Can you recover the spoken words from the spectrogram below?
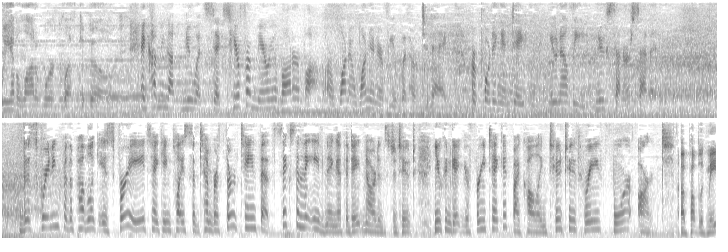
We have a lot of work left to go. And coming up new at 6, hear from Mary Lauterbach, our one-on-one interview with her today. Reporting in Dayton, Yuna Lee, News Center 7. The screening for the public is free, taking place September 13th at 6 in the evening at the Dayton Art Institute. You can get your free ticket by calling 223-4ART. A public meeting.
